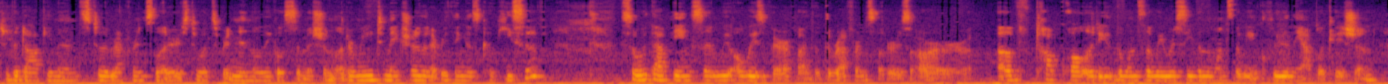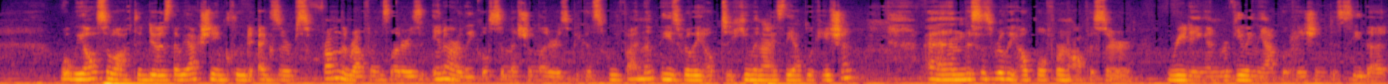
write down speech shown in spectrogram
to the documents to the reference letters to what's written in the legal submission letter. We need to make sure that everything is cohesive. So with that being said, we always verify that the reference letters are of top quality, the ones that we receive and the ones that we include in the application. What we also often do is that we actually include excerpts from the reference letters in our legal submission letters because we find that these really help to humanize the application. And this is really helpful for an officer reading and reviewing the application to see that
